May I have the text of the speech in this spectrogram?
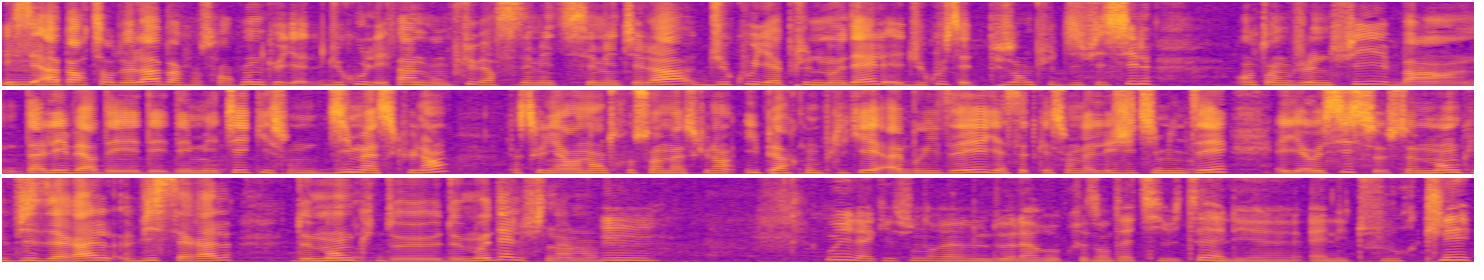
Et c'est mm. à partir de là ben, qu'on se rend compte que y a, du coup les femmes vont plus vers ces, métiers, ces métiers-là, du coup il n'y a plus de modèles et du coup c'est de plus en plus difficile en tant que jeune fille ben, d'aller vers des, des, métiers qui sont dits masculins, parce qu'il y a un entre-soi masculin hyper compliqué à briser, il y a cette question de la légitimité, et il y a aussi ce, manque viscéral, viscéral de manque de, de modèles finalement. Mm. Oui, la question de, la représentativité, elle est, elle est toujours clé.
